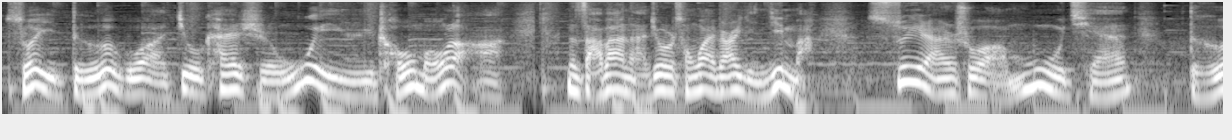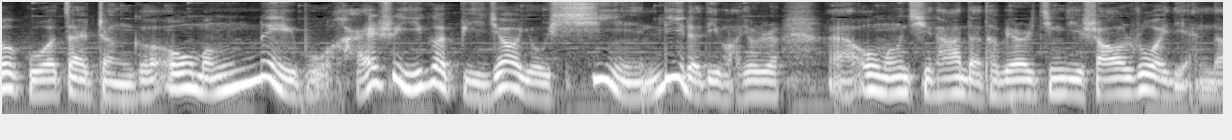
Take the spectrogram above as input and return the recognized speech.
所以德国啊就开始未雨绸缪了啊。那咋办呢？就是从外边引进吧。虽然说目前德国在整个欧盟内部还是一个比较有吸引力的地方，就是呃，欧盟其他的，特别是经济稍弱一点的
